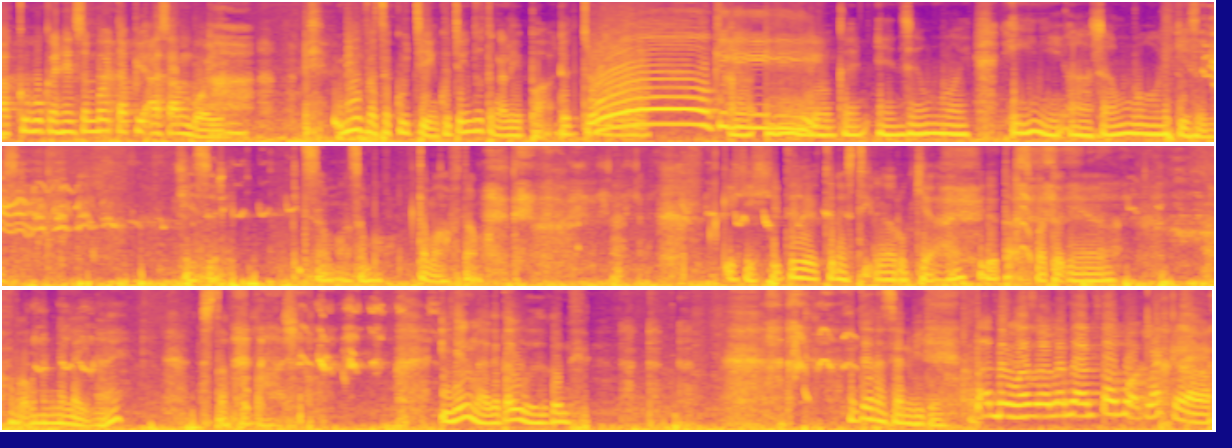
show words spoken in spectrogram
Aku bukan handsome boy tapi asam boy. Eh, Dia pasal kucing. Kucing tu tengah lepak. Dia terus Oh, okey Ah, okey. Ini okey. bukan Angel boy. Ini asam boy. Okay sorry Okay sorry. Kita sambung sambung. Tak maaf tak maaf. Okay, okay, kita kena stick dengan Rukia eh. Kita tak sepatutnya Buat benda-benda lain eh. Eh janganlah ketawa kau ni Nanti nak send video Tak ada masalah tak hantar buat kelakar.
